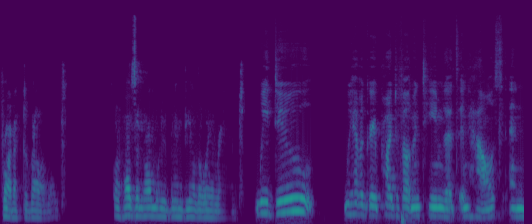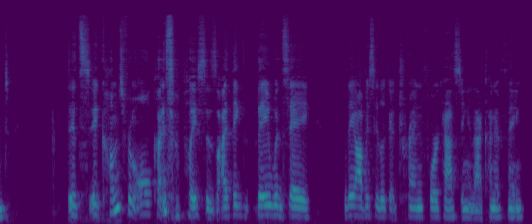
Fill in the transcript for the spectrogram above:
product development? Or has it normally been the other way around? We do, we have a great product development team that's in house and it's it comes from all kinds of places. I think they would say they obviously look at trend forecasting and that kind of thing.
